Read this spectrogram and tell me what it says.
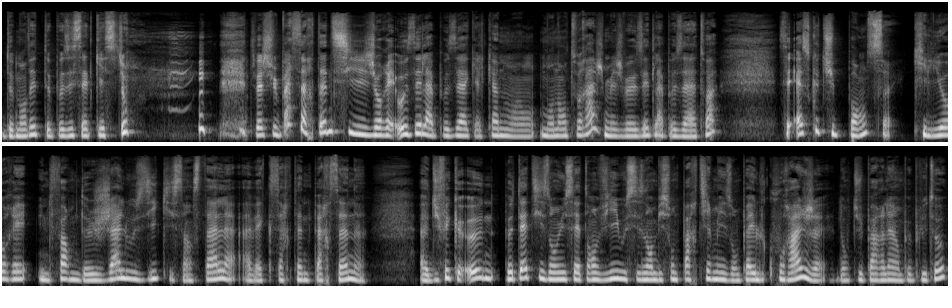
demandé de te poser cette question. tu vois, je suis pas certaine si j'aurais osé la poser à quelqu'un de mon, entourage, mais je vais oser te la poser à toi. C'est est-ce que tu penses qu'il y aurait une forme de jalousie qui s'installe avec certaines personnes euh, du fait que eux, peut-être, ils ont eu cette envie ou ces ambitions de partir, mais ils n'ont pas eu le courage dont tu parlais un peu plus tôt?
